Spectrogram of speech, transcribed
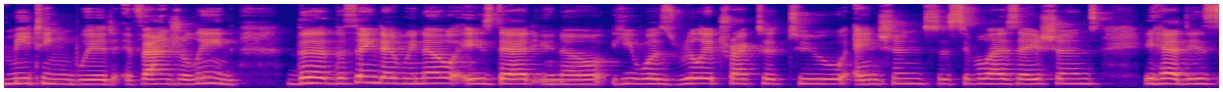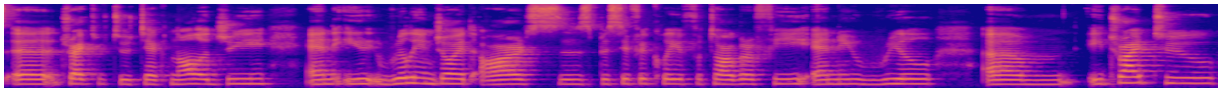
meeting with Evangeline. The the thing that we know is that you know he was really attracted to ancient civilizations. He had this uh, attracted to technology, and he really enjoyed arts, specifically photography. And he real um, he tried to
